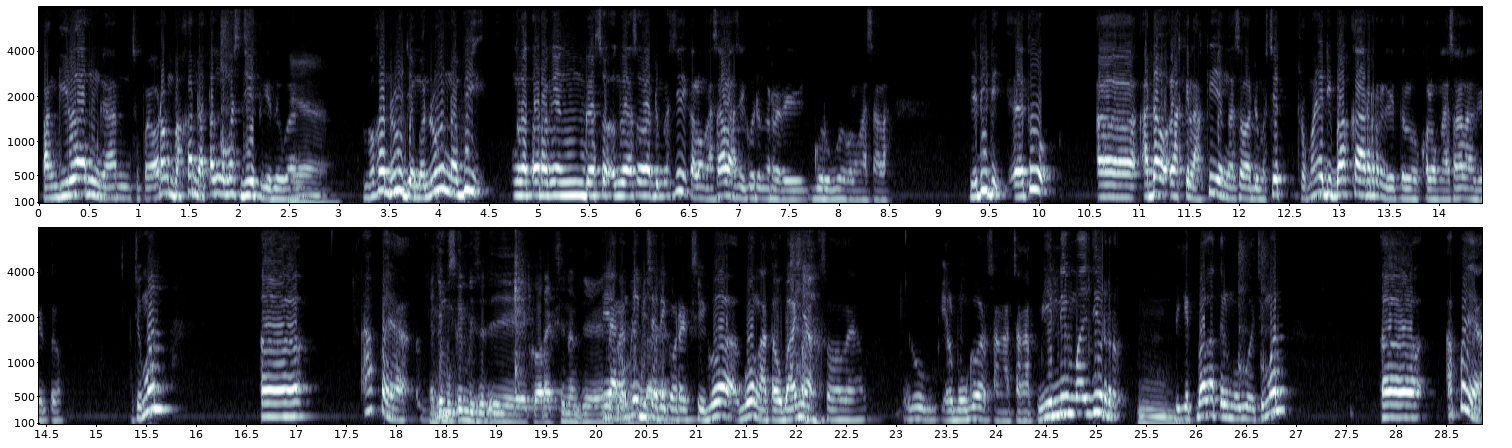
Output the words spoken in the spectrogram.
panggilan kan supaya orang bahkan datang ke masjid gitu kan. Iya. Bahkan dulu zaman dulu Nabi ngeliat orang yang nggak so, nggak sholat di masjid kalau nggak salah sih gue denger dari guru gue kalau nggak salah jadi di, itu eh, ada laki-laki yang nggak sholat di masjid rumahnya dibakar gitu loh kalau nggak salah gitu cuman eh apa ya Itu mungkin bisa dikoreksi nanti ya. Iya nanti bisa komentar. dikoreksi. Gua gua nggak tahu banyak soalnya. Gua ilmu gua sangat-sangat minim anjir. Hmm. Dikit banget ilmu gua. Cuman eh apa ya?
